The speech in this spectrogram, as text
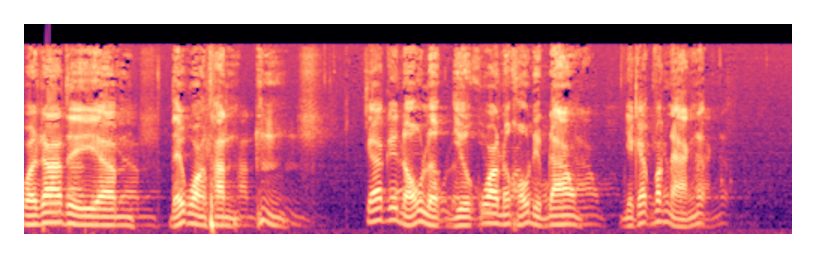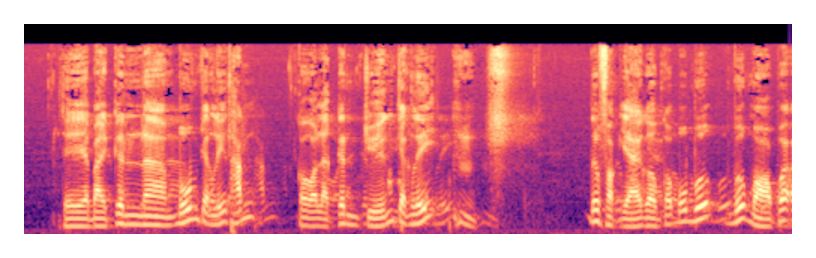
Ngoài ra thì um, để hoàn thành các cái nỗ lực vượt qua nỗi khổ niềm đau và các vấn nạn đó thì bài kinh um, bốn chân lý thánh còn gọi là kinh chuyển chân lý. Đức Phật dạy gồm có bốn bước. Bước một á,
